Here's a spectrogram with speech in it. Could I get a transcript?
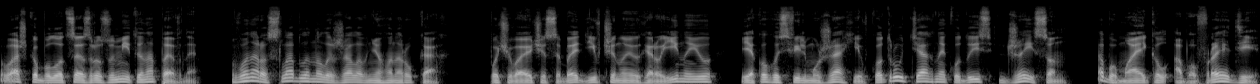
Важко було це зрозуміти напевне. Вона розслаблено лежала в нього на руках, почуваючи себе дівчиною героїнею якогось фільму жахів, котру тягне кудись Джейсон або Майкл, або Фредді,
